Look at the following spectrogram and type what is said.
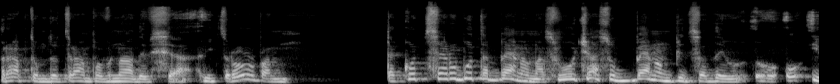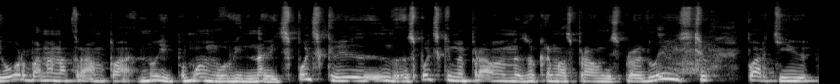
раптом до Трампа внадився Віктор Орбан. Так от це робота Беннона. Свого часу Беннон підсадив і Орбана на Трампа. Ну і, по-моєму, він навіть з, польською, з польськими правами, зокрема з правом і справедливістю, партією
